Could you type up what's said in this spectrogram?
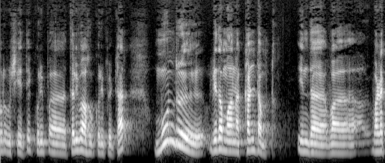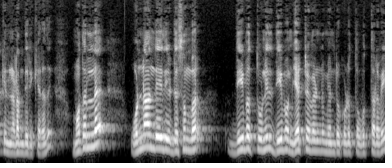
ஒரு விஷயத்தை குறிப்ப தெளிவாக குறிப்பிட்டார். மூன்று விதமான கண்டம்ட் இந்த வ வழக்கில் நடந்திருக்கிறது. முதல்ல ஒன்றாந்தேதி டிசம்பர் தீபத்தூணில் தீபம் ஏற்ற வேண்டும் என்று கொடுத்த உத்தரவை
